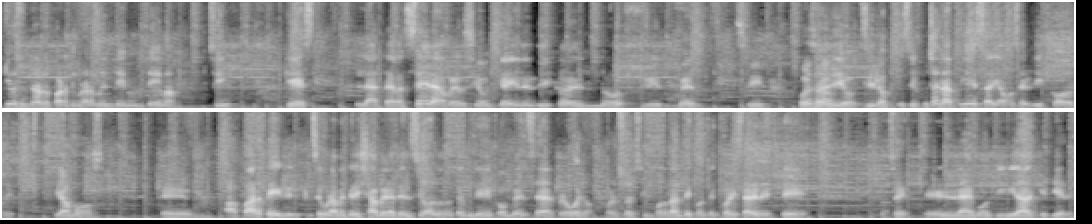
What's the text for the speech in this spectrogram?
quiero centrarme particularmente en un tema, ¿sí? Que es la tercera versión que hay en el disco de No Sweet Men, ¿sí? Por eso les digo, si, escuchan la pieza, digamos, el disco, digamos, eh, aparte, seguramente les llame la atención o no termine de convencer, pero bueno, por eso es importante contextualizar en este, no sé, en la emotividad que tiene.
